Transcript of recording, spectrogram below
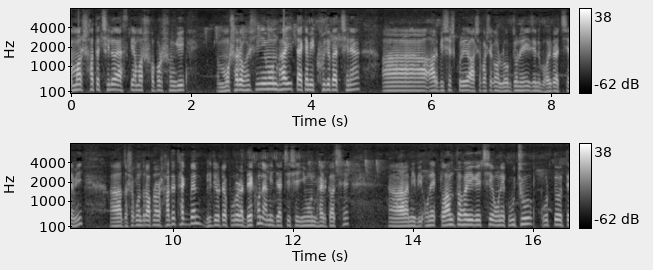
আমার সাথে ছিল আজকে আমার সফর সঙ্গী মোশারফ হোসেন ইমন ভাই, তাকে আমি খুঁজে পাচ্ছি না। আর বিশেষ করে আশেপাশে কোনো লোকজন নেই জন্য ভয় পাচ্ছি আমি। দর্শক বন্ধুরা, আপনারা সাথে থাকবেন। ভিডিওটা পুরোটা দেখুন, আমি যাচ্ছি সেই ইমন ভাইয়ের কাছে। আর আমি অনেক ক্লান্ত হয়ে গেছি, অনেক উঁচু, উঠতে উঠতে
